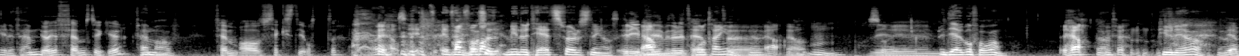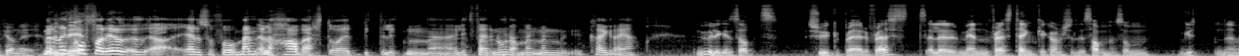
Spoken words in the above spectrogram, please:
Er det fem? Ja, vi er fem stykker. Fem av. Fem av 68. Ja, altså. Fortsatt mange. minoritetsfølelsen. Altså. Rimelig Ja, minoritet. Ja. ja. Mm. Så Vi- Men det dere går foran. Ja. Ja. Pionerer. Vi Ja. er pionerer. Men, men hvorfor er det, er det så få menn, eller har vært, og er bitte liten, eh, litt flere nå, da? Men, men hva er greia? Muligens at sykepleiere flest, eller menn flest, tenker kanskje det samme som guttene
